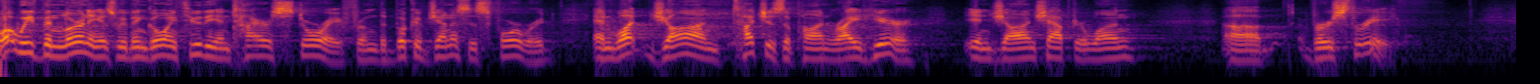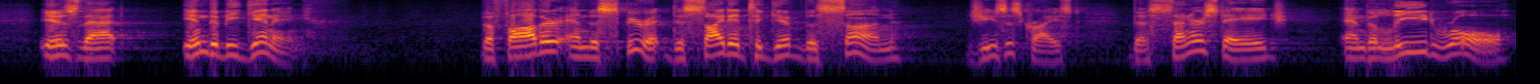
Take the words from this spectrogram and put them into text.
what we've been learning as we've been going through the entire story from the book of Genesis forward, and what John touches upon right here in John chapter 1, uh, verse 3, is that in the beginning, the Father and the Spirit decided to give the Son, Jesus Christ, the center stage and the lead role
